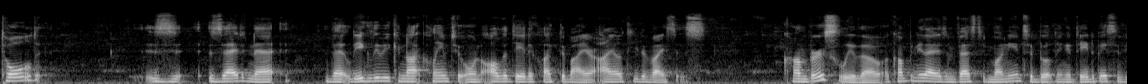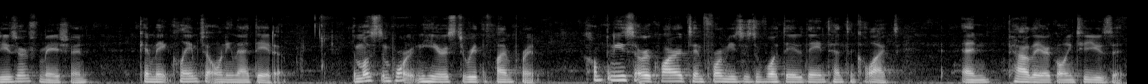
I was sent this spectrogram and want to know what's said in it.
told Z- ZDNet that legally we cannot claim to own all the data collected by our IoT devices. Conversely, though, a company that has invested money into building a database of user information can make claim to owning that data. The most important here is to read the fine print. Companies are required to inform users of what data they intend to collect and how they are going to use it.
